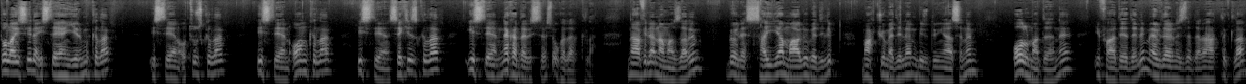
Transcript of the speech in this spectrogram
Dolayısıyla isteyen 20 kılar, isteyen 30 kılar, isteyen 10 kılar, isteyen 8 kılar, isteyen ne kadar isterse o kadar kılar. Nafile namazların böyle sayıya mağlup edilip mahkum edilen bir dünyasının olmadığını ifade edelim. Evlerinizde de rahatlıkla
